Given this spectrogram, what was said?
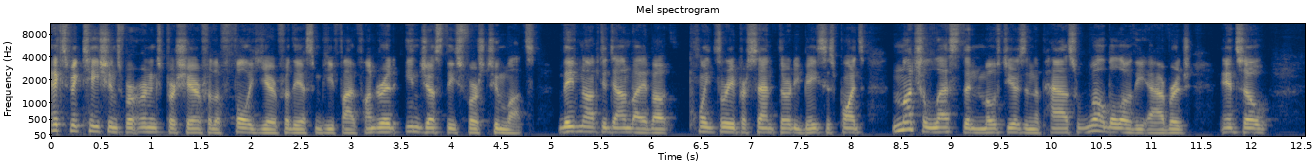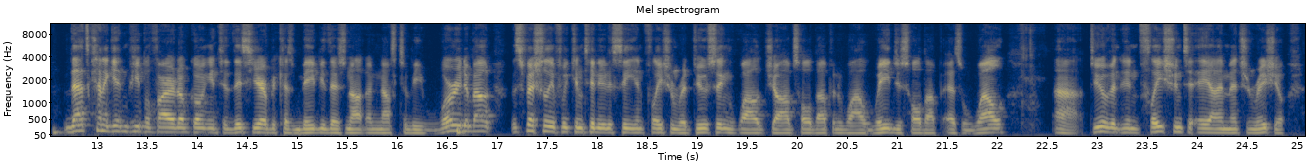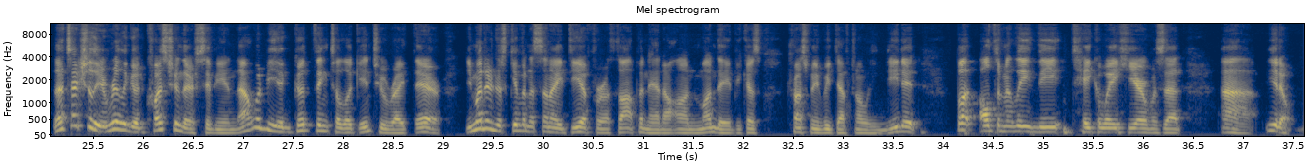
expectations for earnings per share for the full year for the S&P 500 in just these first two months. They've knocked it down by about 0.3%, 30 basis points, much less than most years in the past, well below the average. And so that's kind of getting people fired up going into this year because maybe there's not enough to be worried about, especially if we continue to see inflation reducing while jobs hold up and while wages hold up as well. Uh, do you have an inflation to AI mention ratio? That's actually a really good question there, Simeon. That would be a good thing to look into right there. You might have just given us an idea for a thought banana on Monday because trust me, we definitely need it. But ultimately, the takeaway here was that uh, you know,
